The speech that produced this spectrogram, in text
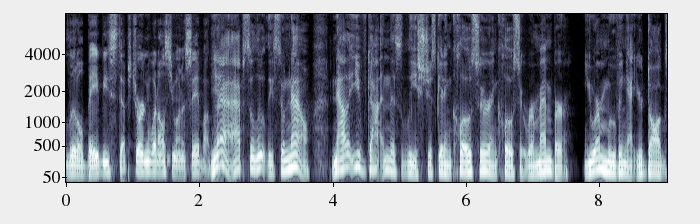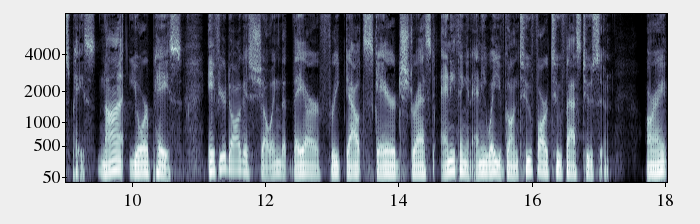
Little baby steps. Jordan, what else you want to say about Yeah, that? Yeah, absolutely. So now, now that you've gotten this leash just getting closer and closer, remember you are moving at your dog's pace, not your pace. If your dog is showing that they are freaked out, scared, stressed, anything in any way, you've gone too far, too fast, too soon. All right.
